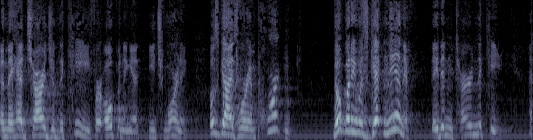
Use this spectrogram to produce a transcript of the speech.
and they had charge of the key for opening it each morning. Those guys were important. Nobody was getting in if they didn't turn the key.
